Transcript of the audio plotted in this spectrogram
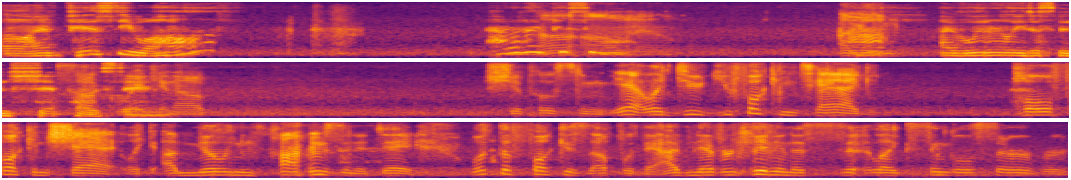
Oh, I have pissed you off. How did I Uh, piss you oh off? no. Ah, I mean, I've literally just been shit posting. waking up. Shit posting. Yeah, like, dude, you fucking tag whole fucking chat like a million times in a day. What the fuck is up with that? I've never been in a like single server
